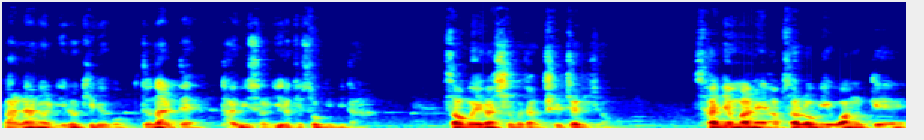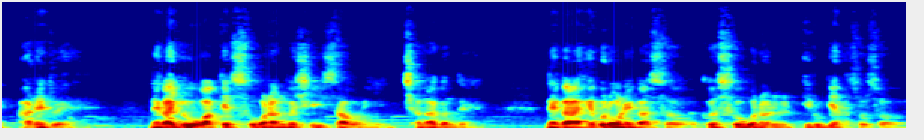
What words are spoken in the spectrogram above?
반란을 일으키려고 떠날 때 다윗을 이렇게 속입니다. 사무엘하 15장 7절이죠. 4년 만에 압살롬이 왕께 아래되 내가 여호와께 소원한 것이 있사오니 청하건대 내가 헤브론에 가서 그 소원을 이루게 하소서.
